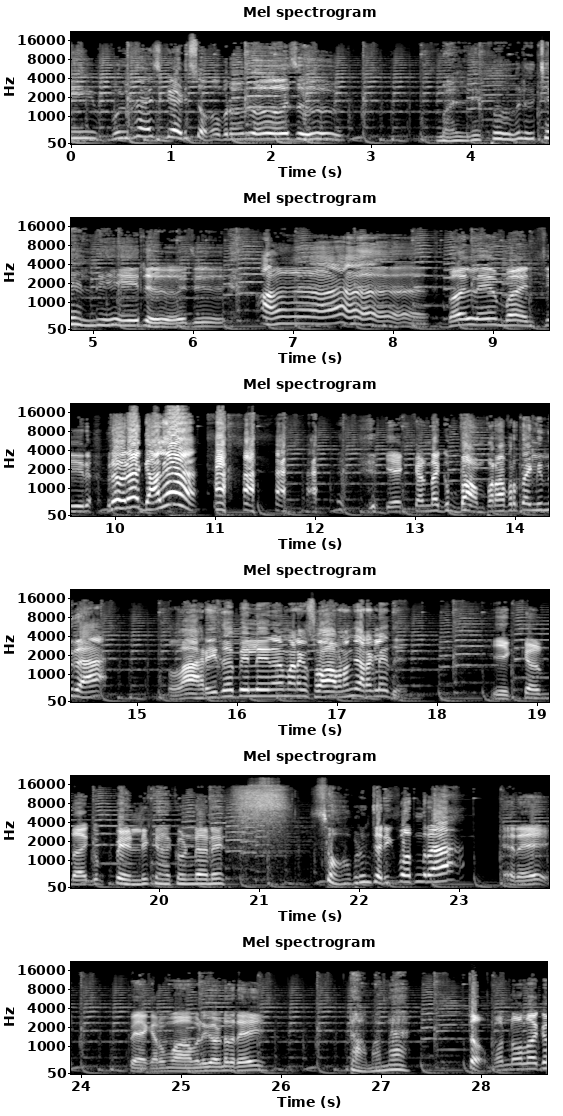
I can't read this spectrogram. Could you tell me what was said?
ఈ బుల్రాజ్ గడి శోభనం రోజు. మల్లె పూలు చల్లే రోజు. ఆ భలే మంచి రే, గాలే! ఎక్కడ నాకు బంపర్ తగిలిందిరా? లహరితో పెళ్ళైనా మనకు శోభనం జరగలేదు. ఇక్కడ నాకు పెళ్ళి కాకుండానే శోభనం జరిగిపోతుందిరా. రే పేకరం మామూలుగా ఉండదు రే తమన్నా తమన్నాలాగా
